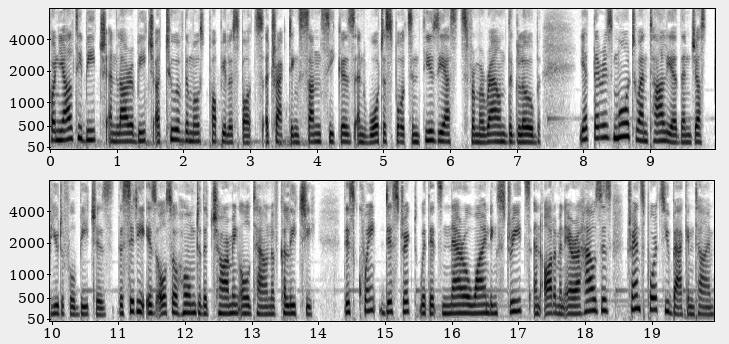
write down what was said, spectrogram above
Konyaaltı Beach and Lara Beach are two of the most popular spots, attracting sun seekers and water sports enthusiasts from around the globe. Yet there is more to Antalya than just beautiful beaches. The city is also home to the charming old town of Kaleiçi. This quaint district, with its narrow winding streets and Ottoman-era houses, transports you back in time.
